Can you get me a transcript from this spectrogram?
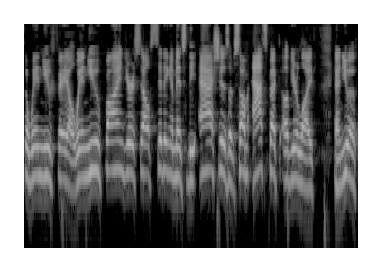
So when you fail, when you find yourself sitting amidst the ashes of some aspect of your life and you have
